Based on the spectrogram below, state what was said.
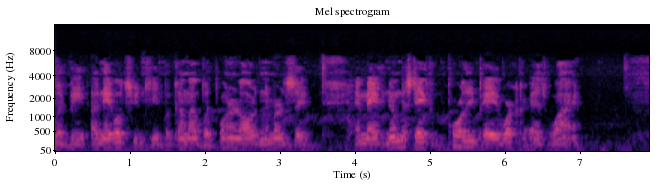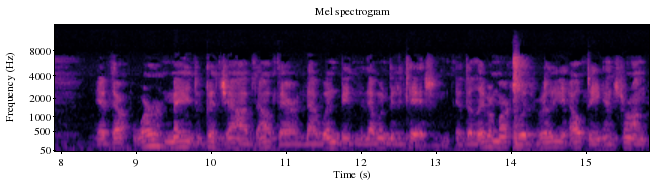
would be unable to keep come up with $400 in emergency, and make no mistake, poorly paid work is why. If there were many good jobs out there, that wouldn't be that wouldn't be the case. If the labor market was really healthy and strong,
